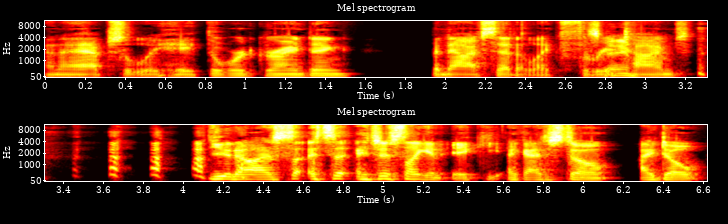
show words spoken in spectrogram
and I absolutely hate the word grinding, but now I've said it like three Same. times. you know, it's, it's it's just like an icky. Like I just don't I don't.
